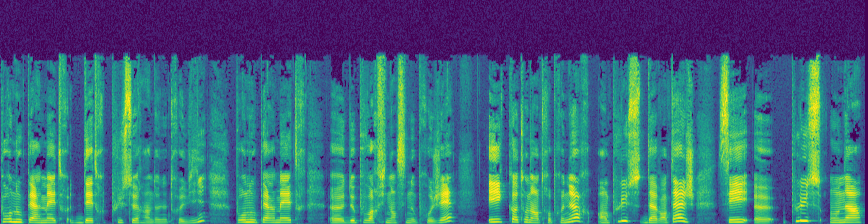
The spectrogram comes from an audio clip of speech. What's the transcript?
pour nous permettre d'être plus serein dans notre vie, pour nous permettre euh, de pouvoir financer nos projets. Et quand on est entrepreneur, en plus davantage, c'est euh, plus on a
